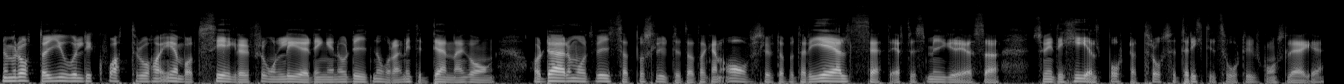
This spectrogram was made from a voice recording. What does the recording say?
Nummer 8, Joel de Quattro, har enbart segrar från ledningen och dit når han inte denna gång. Har däremot visat på slutet att han kan avsluta på ett rejält sätt efter smygresa, så är inte helt borta trots ett riktigt svårt utgångsläge.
